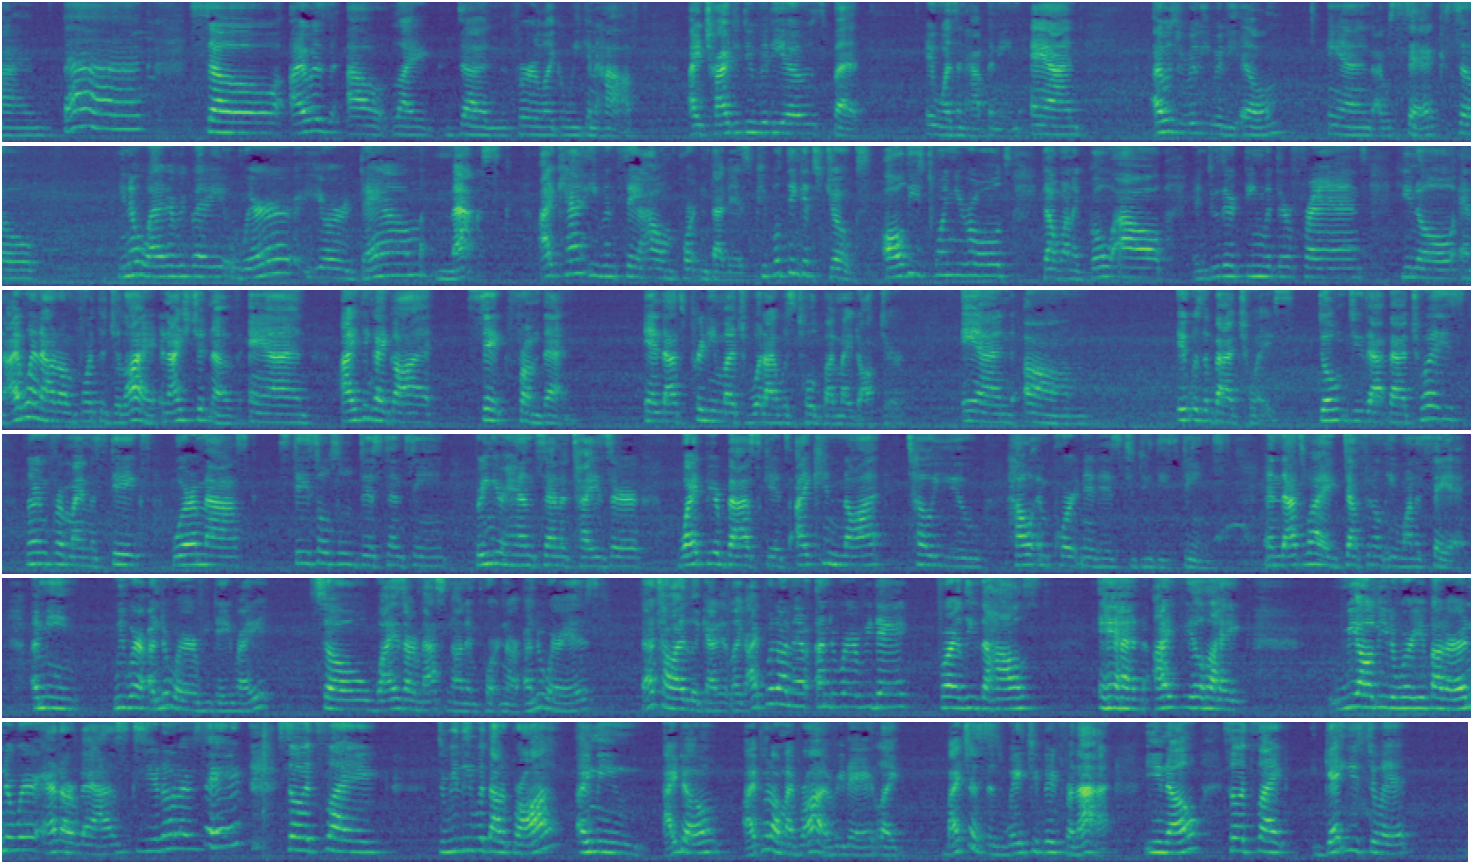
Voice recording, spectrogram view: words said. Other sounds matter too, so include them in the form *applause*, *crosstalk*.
I'm back. So I was out like done for like a week and a half. I tried to do videos, but it wasn't happening. And I was really, really ill and I was sick. So, you know what, everybody? Wear your damn mask. I can't even say how important that is. People think it's jokes. All these 20 year olds that want to go out and do their thing with their friends, you know, and I went out on 4th of July and I shouldn't have. And I think I got sick from then. And that's pretty much what I was told by my doctor. And um, it was a bad choice. Don't do that bad choice. Learn from my mistakes. Wear a mask. Stay social distancing bring your hand sanitizer, wipe your baskets. I cannot tell you how important it is to do these things. And that's why I definitely want to say it. I mean, we wear underwear every day, right? So why is our mask not important? Our underwear is. That's how I look at it. Like I put on underwear every day before I leave the house. And *laughs* I feel like we all need to worry about our underwear and our masks. You know what I'm saying? So it's like do we leave without a bra? I mean, I don't. I put on my bra every day. Like, my chest is way too big for that, you know? So it's like, get used to it.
